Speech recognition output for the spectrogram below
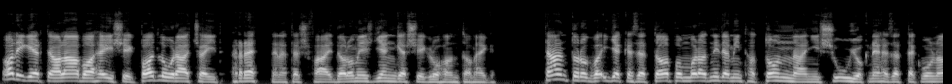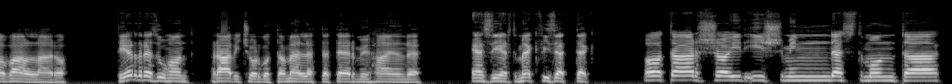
Alig érte a lába a helyiség padlórácsait, rettenetes fájdalom és gyengeség rohanta meg. Tántorogva igyekezett talpon maradni, de mintha tonnányi súlyok nehezettek volna a vállára. Térdre zuhant, rávicsorgott a mellette termő Hánre. Ezért megfizettek. A társaid is mindezt mondták,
